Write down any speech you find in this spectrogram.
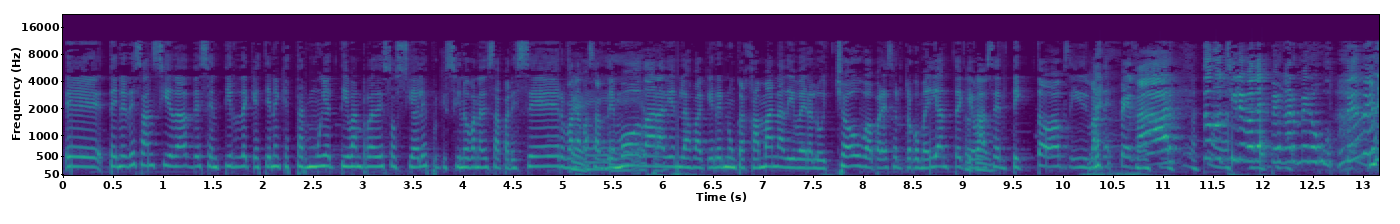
eh, tener esa ansiedad de sentir de que tienen que estar muy activas en redes sociales porque si no van a desaparecer, van a pasar de moda, nadie las va a querer nunca jamás, nadie va a ir a los shows, va a aparecer otro comediante que va a hacer TikToks y va a despegar. Todo Chile va a despegar menos ustedes.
